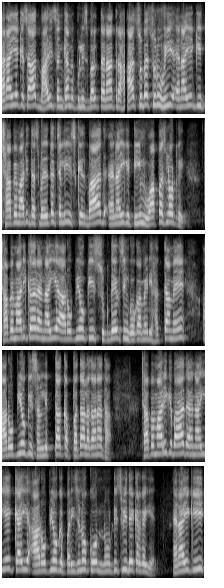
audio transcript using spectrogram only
एनआईए के साथ भारी संख्या में पुलिस बल तैनात रहा। आज सुबह शुरू हुई एनआईए की छापेमारी। 10 बजे तक चली। इसके बाद एनआईए की टीम वापस लौट गई। छापेमारी कर एनआईए आरोपियों की सुखदेव सिंह गोगामेडी हत्या में आरोपियों की संलिप्तता का पता लगाना था। छापेमारी के बाद एनआईए कई आरोपियों के परिजनों को नोटिस भी देकर गई है। एनआईए की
